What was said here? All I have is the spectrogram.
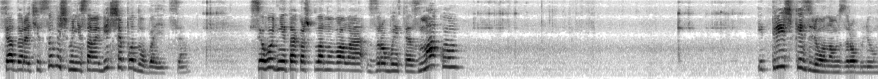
Ця, до речі, суміш мені саме більше подобається. Сьогодні також планувала зробити з маком. І трішки з льоном зроблю.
